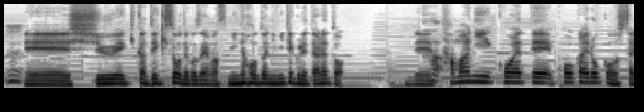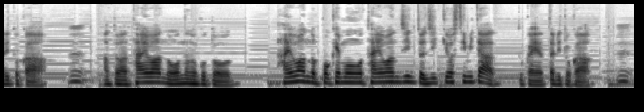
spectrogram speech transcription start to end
うん。えー収益化できそうでございます。みんな本当に見てくれてありがとう。では、たまにこうやって公開録音したりとか、うん。あとは台湾の女の子と、台湾のポケモンを台湾人と実況してみたとかやったりとか、うん。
